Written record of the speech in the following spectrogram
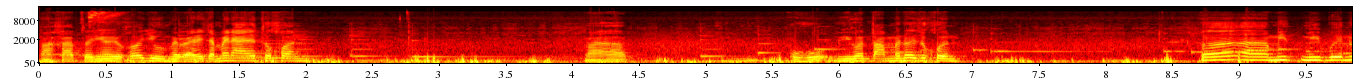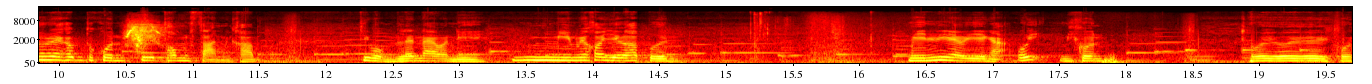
มาครับตอนนี้เราก็อยู่แบบอะไรจะไม่ได้เลยทุกคนมาครับโอ้โหมีคนตามมาด้วยทุกคน เออเออมีมีปืนนู่นด้วยครับ ทุกคนปืนทอมสันครับ ที่ผมเล่นได้วันนี้ มีไม่ค่อยเยอะครับปืน มีนิดเดียวเองอะอุ้ยมีคนเฮ้ยเฮ้ยเฮ้ยคน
